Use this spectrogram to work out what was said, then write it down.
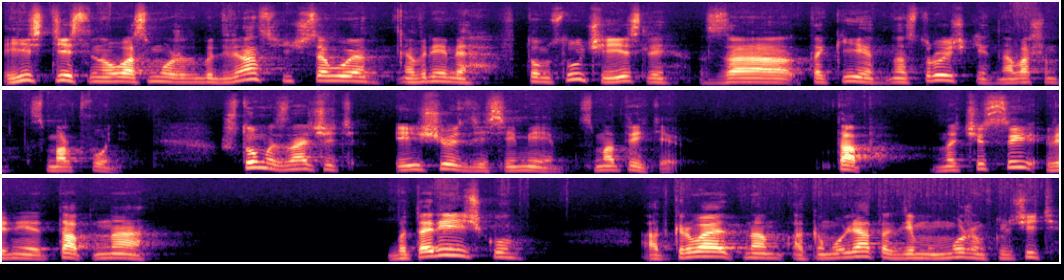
Естественно, у вас может быть 12-часовое время в том случае, если за такие настройки на вашем смартфоне. Что мы, значит, и еще здесь имеем, смотрите, тап на часы, вернее, тап на батареечку открывает нам аккумулятор, где мы можем включить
